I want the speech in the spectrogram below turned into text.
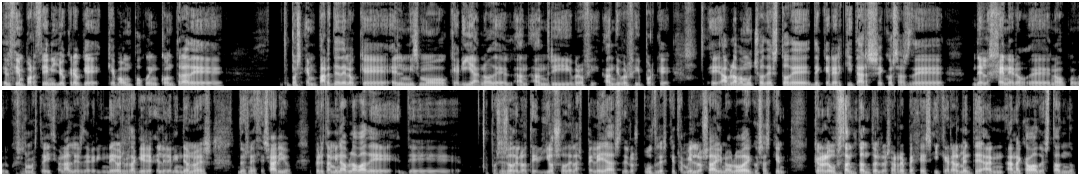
el 100% y yo creo que, que va un poco en contra de, pues en parte de lo que él mismo quería, ¿no? An- Andy Brophy, Andy Brophy porque eh, hablaba mucho de esto de, de querer quitarse cosas de, del género, eh, ¿no? Cosas más tradicionales, de grindeo. Es verdad que el grindeo no es, no es necesario, pero también hablaba de, de, pues eso, de lo tedioso de las peleas, de los puzzles, que también los hay, ¿no? Hablaba de cosas que, que no le gustan tanto en los RPGs y que realmente han, han acabado estando.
